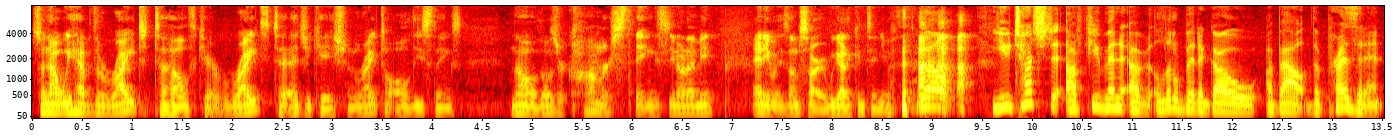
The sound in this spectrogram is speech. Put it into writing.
So now we have the right to health care, right to education, right to all these things. No, those are commerce things, you know what I mean? Anyways, I'm sorry, we got to continue. well, you touched a few minutes, a little bit ago about the president,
